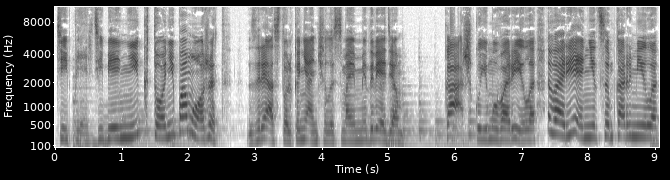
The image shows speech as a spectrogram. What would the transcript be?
«Теперь тебе никто не поможет! Зря столько нянчилась с моим медведем!» Кашку ему варила, вареницем кормила,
